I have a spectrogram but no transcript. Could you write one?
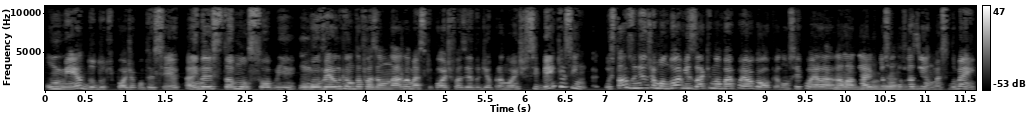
o medo do que pode acontecer. Ainda estamos sob um governo que não está fazendo nada, mas que pode fazer do dia para noite. Se bem que, assim, os Estados Unidos já mandou avisar que não vai apoiar o golpe. Eu não sei qual é a, a ladaia que o pessoal está fazendo, mas tudo bem.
